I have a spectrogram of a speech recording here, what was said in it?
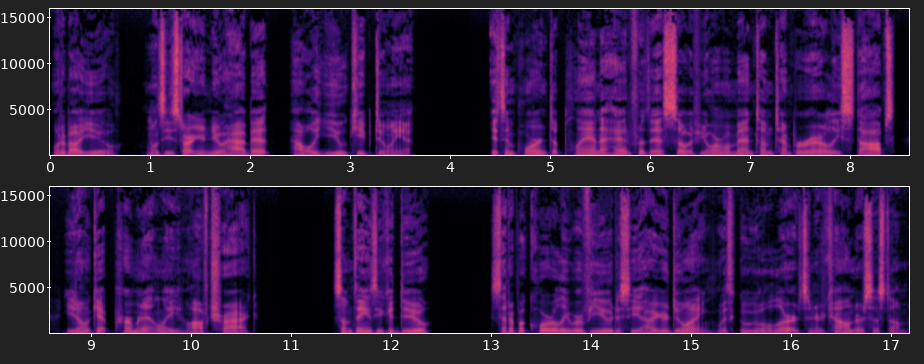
What about you? Once you start your new habit, how will you keep doing it? It's important to plan ahead for this so if your momentum temporarily stops, you don't get permanently off track. Some things you could do set up a quarterly review to see how you're doing with Google Alerts in your calendar system.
